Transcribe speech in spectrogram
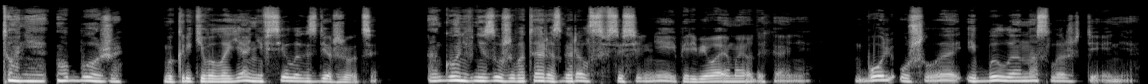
«Тони, о боже!» — выкрикивала я, не в силах сдерживаться. Огонь внизу живота разгорался все сильнее, перебивая мое дыхание. Боль ушла, и было наслаждение.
